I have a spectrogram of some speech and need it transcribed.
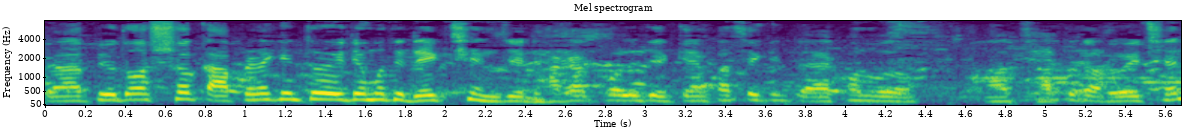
আহ, প্রিয় দর্শক আপনারা কিন্তু ইতিমধ্যে দেখছেন যে ঢাকা কলেজের ক্যাম্পাসে কিন্তু এখনও ছাত্ররা রয়েছেন।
